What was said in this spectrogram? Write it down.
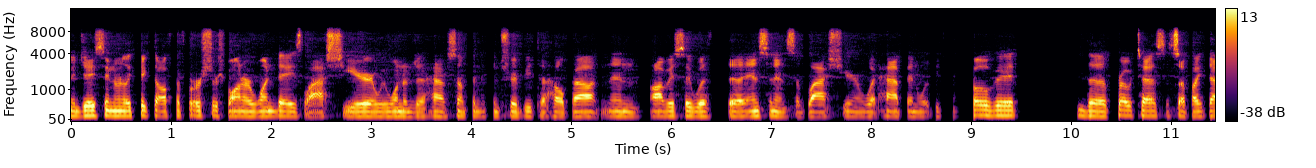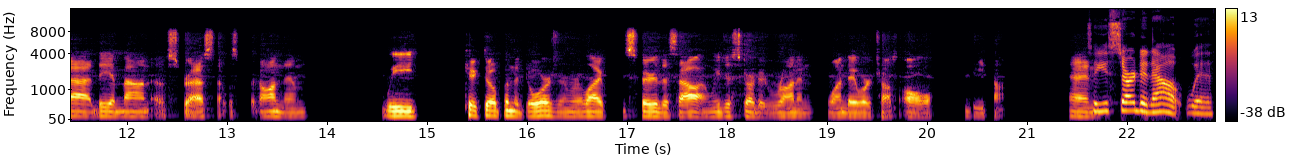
you know, Jason really kicked off the first responder one days last year. We wanted to have something to contribute to help out. And then obviously with the incidents of last year and what happened with between COVID, the protests and stuff like that, the amount of stress that was put on them, we kicked open the doors and we're like, let's figure this out. And we just started running one day workshops all the time. And So you started out with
